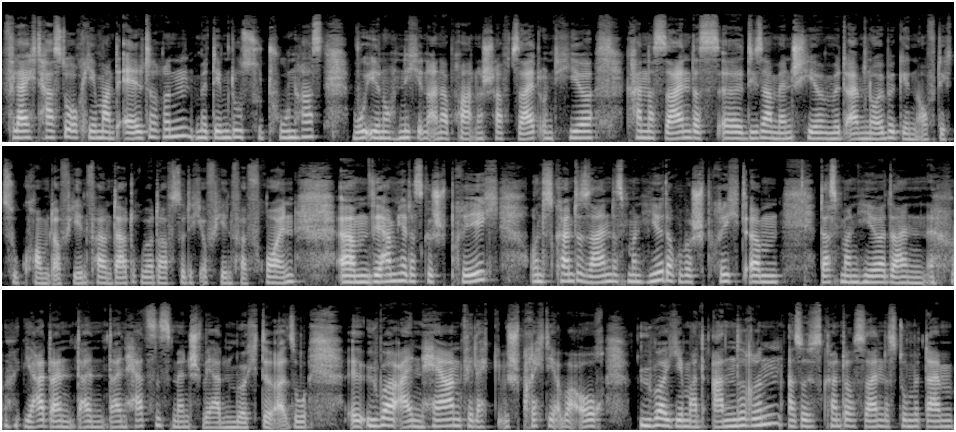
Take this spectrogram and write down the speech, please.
vielleicht hast du auch jemand Älteren, mit dem du es zu tun hast, wo ihr noch nicht in einer Partnerschaft seid. Und hier kann das sein, dass äh, dieser Mensch hier mit einem Neubeginn auf dich zukommt. Auf jeden Fall. Und darüber darfst du dich auf jeden Fall freuen. Ähm, wir haben hier das Gespräch und es könnte sein, dass man man hier darüber spricht, ähm, dass man hier dein, ja, dein, dein, dein Herzensmensch werden möchte. Also äh, über einen Herrn, vielleicht sprecht ihr aber auch über jemand anderen. Also es könnte auch sein, dass du mit deinem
